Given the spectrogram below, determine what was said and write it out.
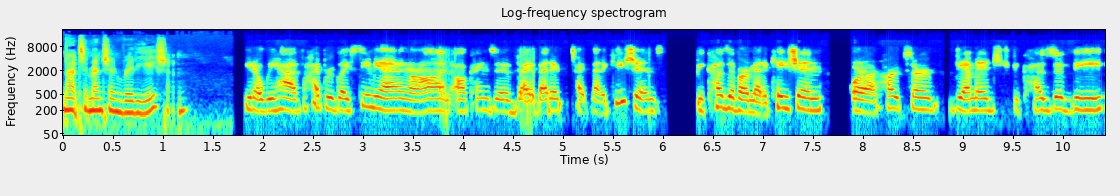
not to mention radiation. You know, we have hyperglycemia and are on all kinds of diabetic type medications because of our medication, or our hearts are damaged because of the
